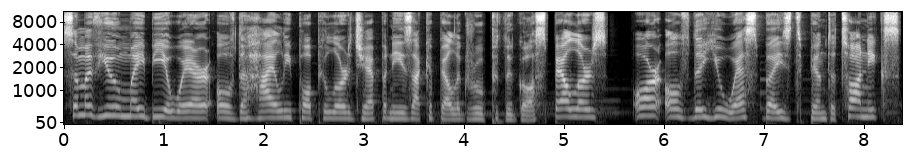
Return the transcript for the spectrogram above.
Some of you may be aware of the highly popular Japanese a cappella group The Gospellers, or of the US based Pentatonix,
